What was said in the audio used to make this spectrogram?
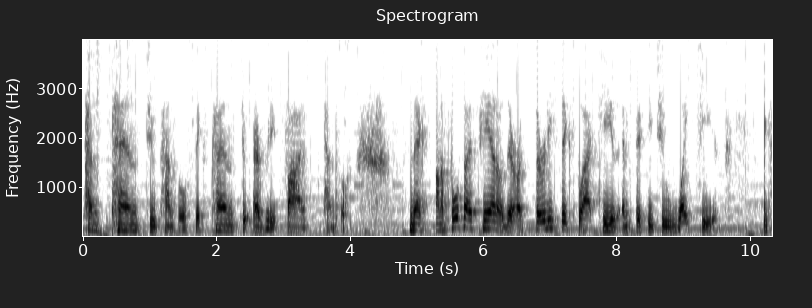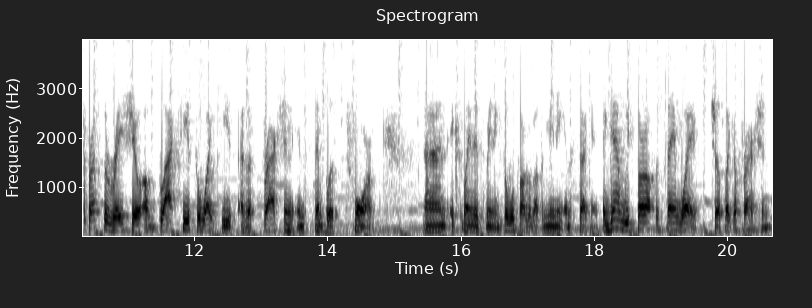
pens, pens to pencils, six pens to every five pencils. Next, on a full-size piano, there are 36 black keys and 52 white keys. Express the ratio of black keys to white keys as a fraction in simplest form and explain its meaning. So we'll talk about the meaning in a second. Again, we start off the same way, just like a fraction.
